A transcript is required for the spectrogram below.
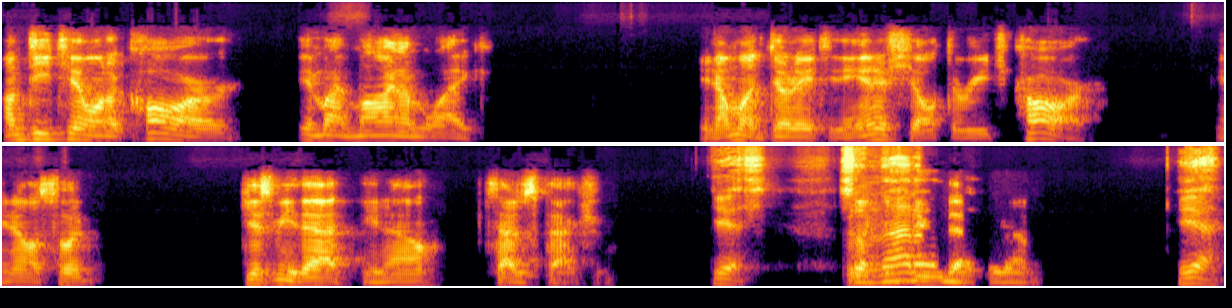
I'm detailing a car in my mind. I'm like, you know, I'm going to donate to the Anna shelter each car, you know, so it gives me that, you know, satisfaction. Yes. So not only that for them. Yeah.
